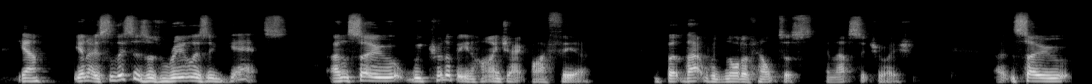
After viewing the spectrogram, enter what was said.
yeah. You know, so this is as real as it gets. And so we could have been hijacked by fear, but that would not have helped us in that situation. Uh, so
